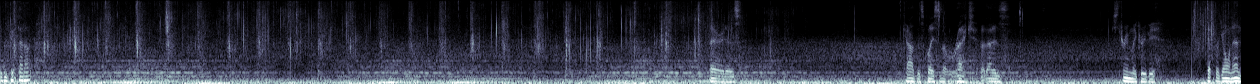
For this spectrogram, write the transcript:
Even pick that up? There it is. God, this place is a wreck, but that is extremely creepy. Guess we're going in.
